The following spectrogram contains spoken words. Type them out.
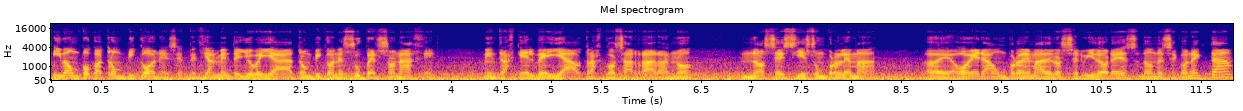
iba un poco a trompicones. Especialmente yo veía a trompicones su personaje. Mientras que él veía otras cosas raras, ¿no? No sé si es un problema. Eh, o era un problema de los servidores donde se conecta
